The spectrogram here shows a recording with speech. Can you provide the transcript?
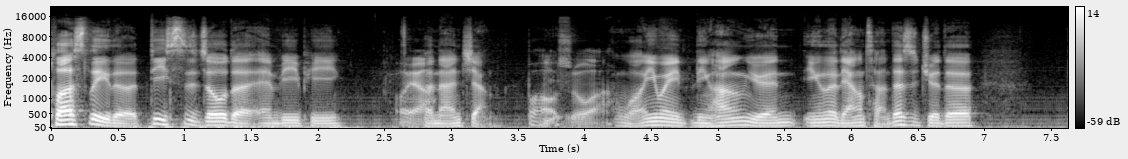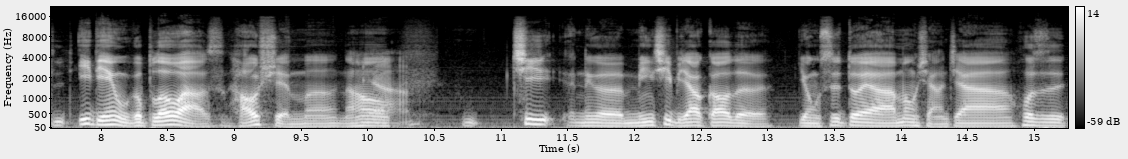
Plus League 的第四周的 MVP，很，难讲。不好说啊。我因为领航员赢了两场，但是觉得一点五个 blowout 好选吗？然后气那个名气比较高的勇士队啊、梦想家、啊，或是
